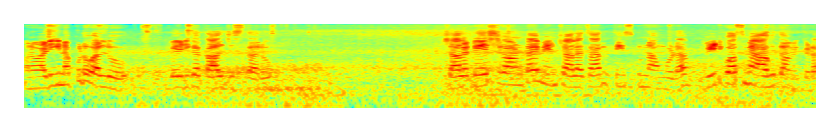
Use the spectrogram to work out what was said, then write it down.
మనం అడిగినప్పుడు వాళ్ళు వేడిగా కాల్చిస్తారు చాలా టేస్ట్గా ఉంటాయి. మేము చాలాసార్లు తీసుకున్నాం కూడా. వీటి కోసమే ఆగుతాం ఇక్కడ.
